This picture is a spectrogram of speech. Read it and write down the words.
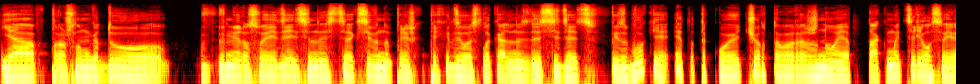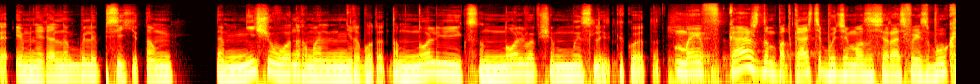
Я в прошлом году в меру своей деятельности активно приходилось локально здесь сидеть в Фейсбуке. Это такое чертово рожно. Я так матерился, я- и мне реально были психи. Там, там ничего нормально не работает. Там ноль UX, ноль вообще мыслей какой-то. Мы в каждом подкасте будем засирать Facebook.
